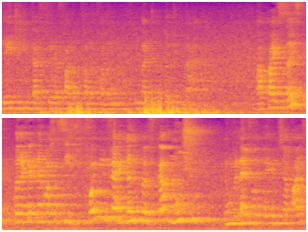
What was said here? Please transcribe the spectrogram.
Desde quinta-feira falando, falando, falando, não adiantou de nada. Rapaz, antes, quando aquele negócio assim foi me envergando para eu ficar murcho, eu me levantei e disse, rapaz,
